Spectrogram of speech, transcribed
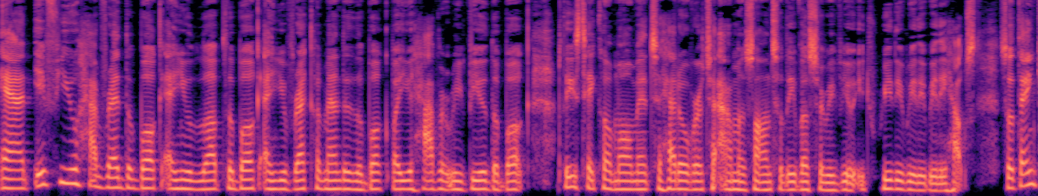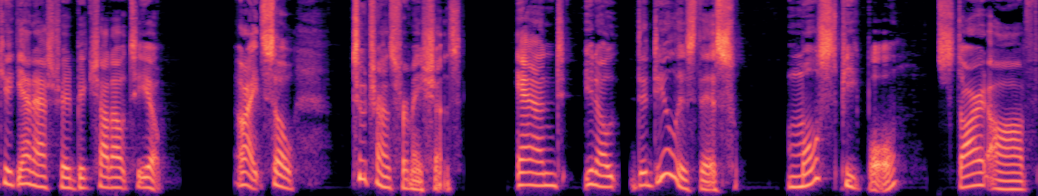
And if you have read the book and you love the book and you've recommended the book, but you haven't reviewed the book, please take a moment to head over to Amazon to leave us a review. It really, really, really helps. So thank you again, Astrid. Big shout out to you. All right. So two transformations. And, you know, the deal is this most people start off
